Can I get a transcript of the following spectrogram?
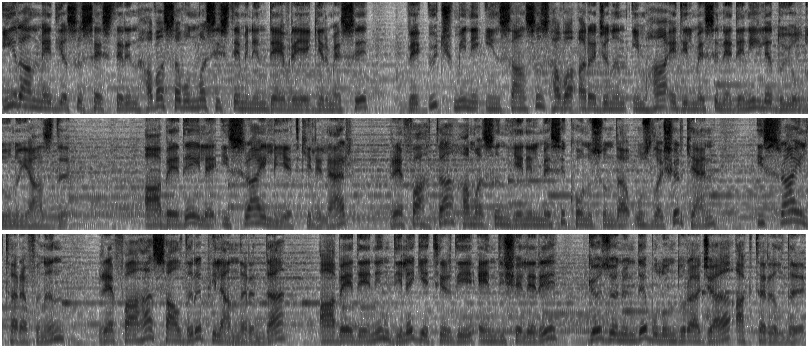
İran medyası seslerin hava savunma sisteminin devreye girmesi ve 3 mini insansız hava aracının imha edilmesi nedeniyle duyulduğunu yazdı. ABD ile İsrailli yetkililer, refahta Hamas'ın yenilmesi konusunda uzlaşırken, İsrail tarafının refaha saldırı planlarında ABD'nin dile getirdiği endişeleri göz önünde bulunduracağı aktarıldı.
